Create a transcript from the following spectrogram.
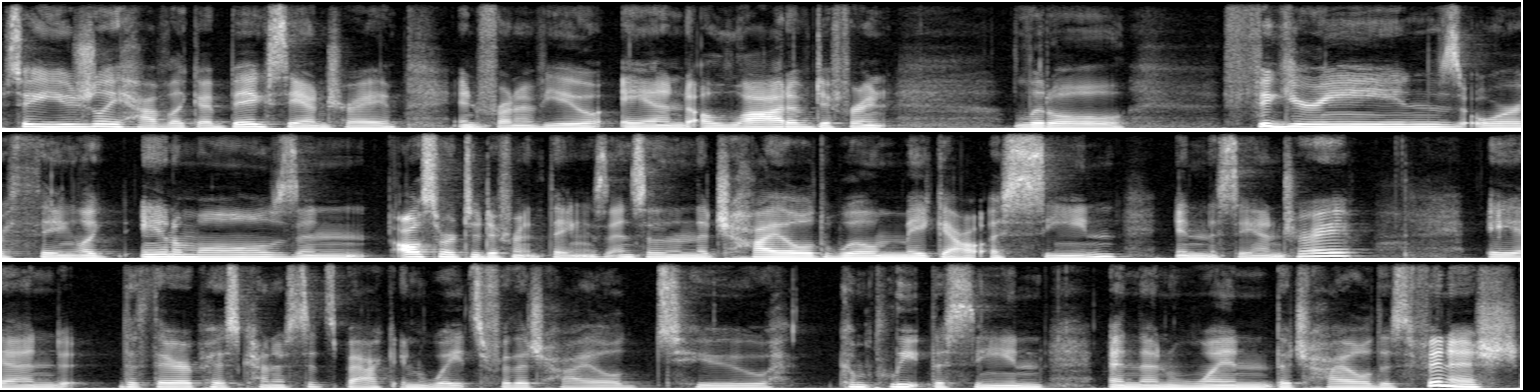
So, you usually have like a big sand tray in front of you and a lot of different little figurines or thing like animals and all sorts of different things. And so then the child will make out a scene in the sand tray and the therapist kind of sits back and waits for the child to complete the scene. And then when the child is finished,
